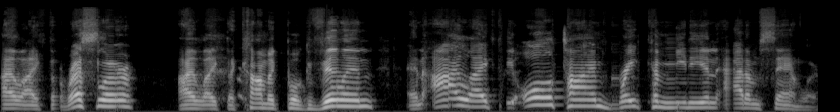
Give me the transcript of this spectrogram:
I like the wrestler. I like the comic book villain, and I like the all-time great comedian Adam Sandler.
